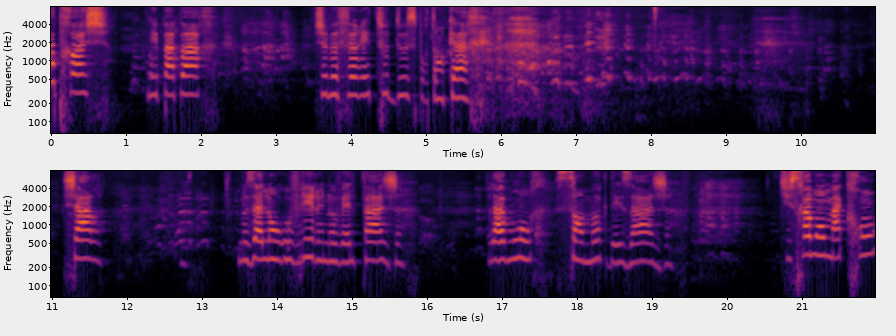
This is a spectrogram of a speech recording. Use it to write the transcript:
Approche, n'aie pas peur. Je me ferai toute douce pour ton cœur. Charles, nous allons ouvrir une nouvelle page. L'amour s'en moque des âges. Tu seras mon Macron.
